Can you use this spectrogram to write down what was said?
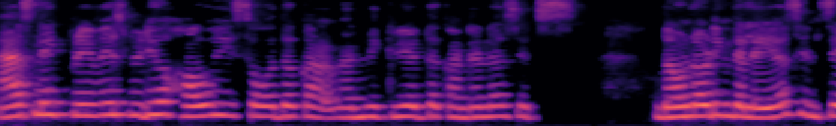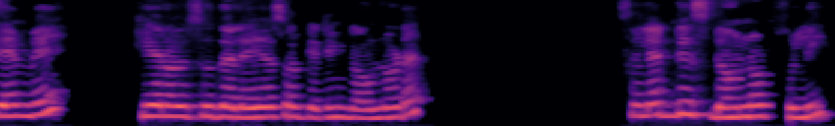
As like previous video, how we saw the when we create the containers, it's downloading the layers in same way here also the layers are getting downloaded. So let this download fully.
